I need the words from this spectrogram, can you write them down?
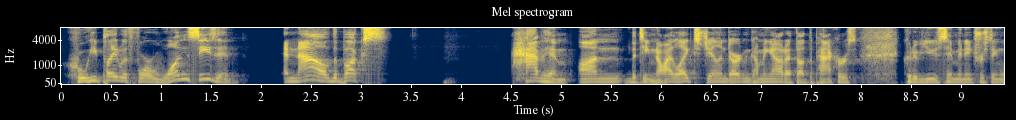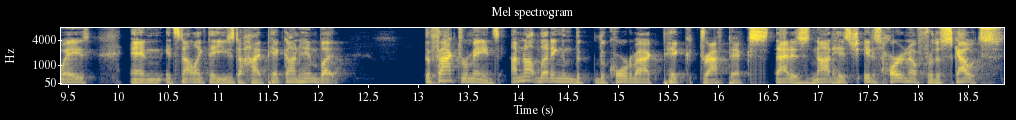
who he played with for one season and now the Bucks have him on the team. Now I liked Jaelon Darden coming out. I thought the Packers could have used him in interesting ways. And it's not like they used a high pick on him, but the fact remains, I'm not letting the, the quarterback pick draft picks. That is not his. It is hard enough for the scouts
